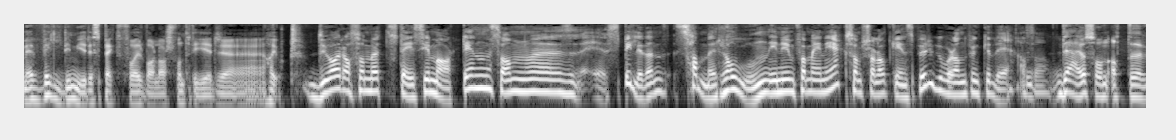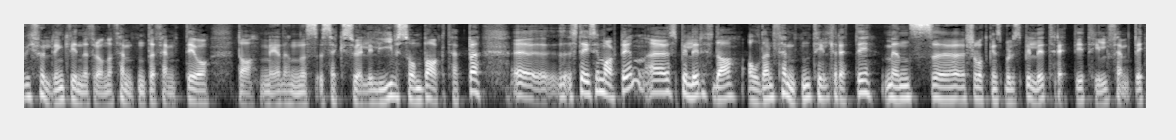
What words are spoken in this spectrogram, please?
med veldig mye respekt for hva Lars von Trier eh, har gjort. Du har også møtt Stacey Martin, som spiller den samme rollen i Nymphomaniac som Charlotte Gainsbourg. Hvordan funker det? Altså, Det er jo sånn at vi følger en kvinne fra hun er 15 til 50, og da med hennes seksuelle liv som bakteppe. Eh, Stacey Martin eh, spiller da alderen 15 til 30, mens eh, Charlotte Gainsbourg spiller 30 til 50.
